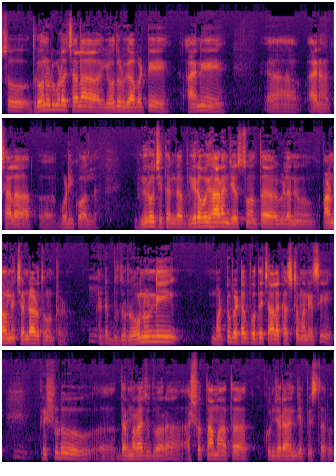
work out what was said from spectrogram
సో ద్రోణుడు కూడా చాలా యోధుడు కాబట్టి ఆయన్ని ఆయన చాలా ఒడికోవాలి వీరోచితంగా వీరవిహారం చేస్తూ అంతా వీళ్ళను పాండవుల్ని చెండాడుతూ ఉంటాడు. అంటే ద్రోణుణ్ణి మట్టు పెట్టకపోతే చాలా కష్టం అనేసి కృష్ణుడు ధర్మరాజు ద్వారా అశ్వత్థామాత కుంజర అని చెప్పిస్తారు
